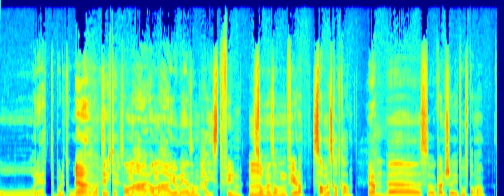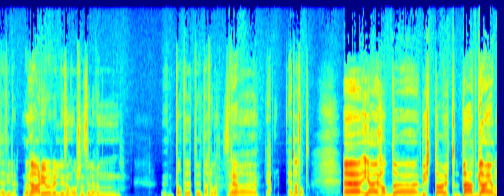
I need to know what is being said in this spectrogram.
året etterpå, eller to år Ja, etterpå. riktig. Så han er, han er jo med i en sånn heistfilm mm. som en sånn fyr, da. Sammen med Scott Kahn. Ja. Mm. Eh, så kanskje i tospann med han. Jeg det. Men da er det jo veldig sånn Oceans Eleven tatt rett ut derfra, da. Så ja, et eller annet sånt. Uh, jeg hadde bytta ut bad guyen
